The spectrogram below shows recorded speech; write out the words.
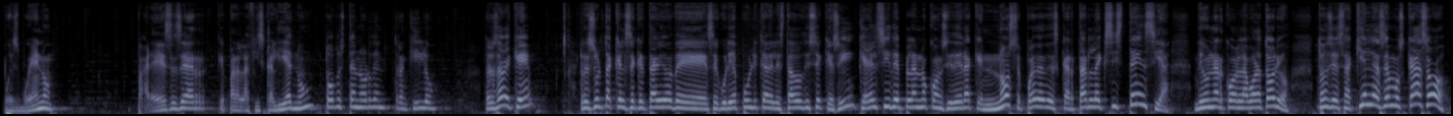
Pues bueno, parece ser que para la fiscalía no, todo está en orden, tranquilo. Pero ¿sabe qué? Resulta que el secretario de Seguridad Pública del Estado dice que sí, que él sí de plano considera que no se puede descartar la existencia de un narcolaboratorio. Entonces, ¿a quién le hacemos caso?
